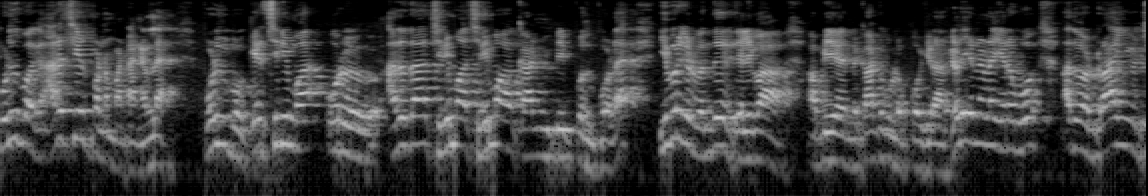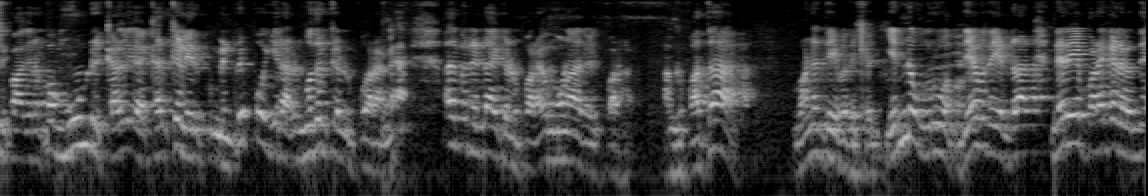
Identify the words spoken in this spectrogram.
பொழுதுபோக்கு அரசியல் பண்ண மாட்டாங்கல்ல. பொழுதுபோக்கு சினிமா ஒரு அதுதான் சினிமா சினிமா காண்பிப்பது போல இவர்கள் வந்து தெளிவாக அப்படியே அந்த காட்டுக்குள்ளே போகிறார்கள். என்னென்ன இரவு அது ஒரு டிராயிங் வச்சு பார்க்குறப்ப மூன்று கல் கற்கள் இருக்கும் என்று போகிறார்கள். முதற்கல் போகிறாங்க அது மாதிரி ரெண்டாவது கல் போகிறாங்க மூணாவது கல் போகிறாங்க அங்கே பார்த்தா வனதேவதைகள். என்ன உருவம்? தேவதை என்றால் நிறைய படங்கள் வந்து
